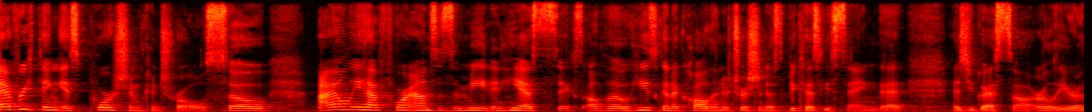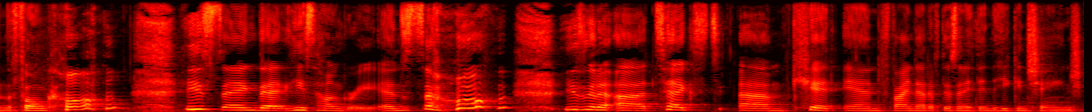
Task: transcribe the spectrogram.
everything is portion control. So I only have four ounces of meat and he has six, although he's going to call the nutritionist because he's saying that, as you guys saw earlier in the phone call, he's saying that he's hungry. And so he's going to uh, text um, Kit and find out if there's anything that he can change,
